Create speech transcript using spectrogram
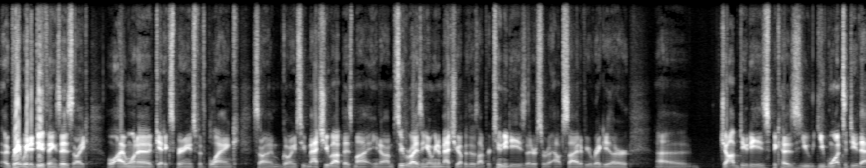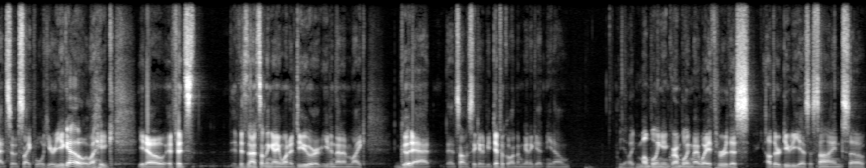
a great way to do things is like, well, I want to get experience with blank, so I'm going to match you up as my, you know, I'm supervising you. I'm going to match you up with those opportunities that are sort of outside of your regular uh, job duties because you you want to do that. So it's like, well, here you go. Like, you know, if it's if it's not something I want to do or even that I'm like good at, it's obviously going to be difficult. And I'm going to get you know, yeah, like mumbling and grumbling my way through this other duty as assigned. So.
